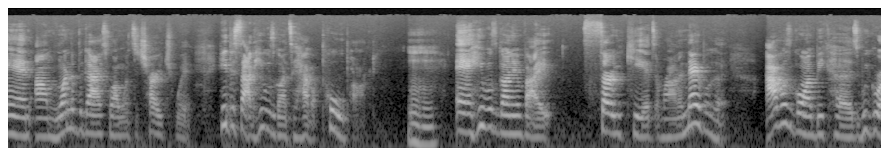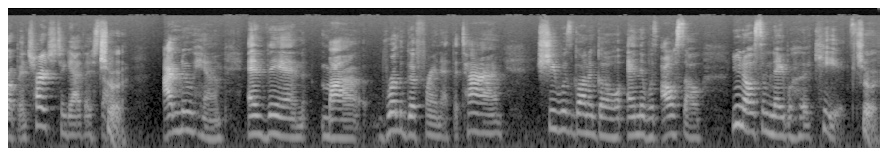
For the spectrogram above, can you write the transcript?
and um, one of the guys who I went to church with, he decided he was going to have a pool party Mm-hmm. and he was going to invite certain kids around the neighborhood. I was going because we grew up in church together, so Sure. I knew him. And then my really good friend at the time, she was going to go, and there was also, you know, some neighborhood kids. Sure.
